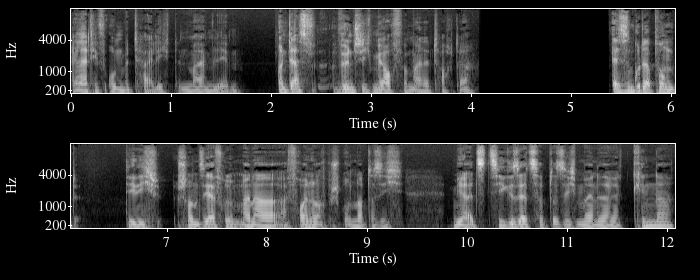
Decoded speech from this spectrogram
relativ unbeteiligt in meinem Leben. Und das wünsche ich mir auch für meine Tochter. Es ist ein guter Punkt, den ich schon sehr früh mit meiner Freundin auch besprochen habe, dass ich mir als Ziel gesetzt habe, dass ich meine Kinder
